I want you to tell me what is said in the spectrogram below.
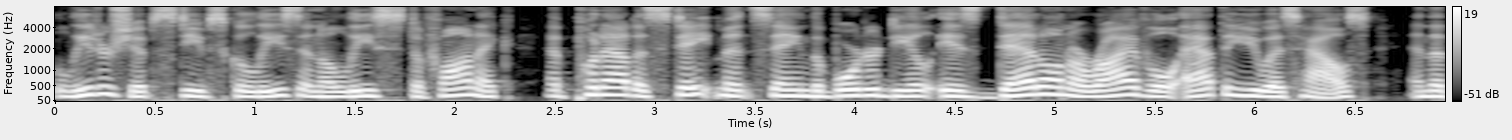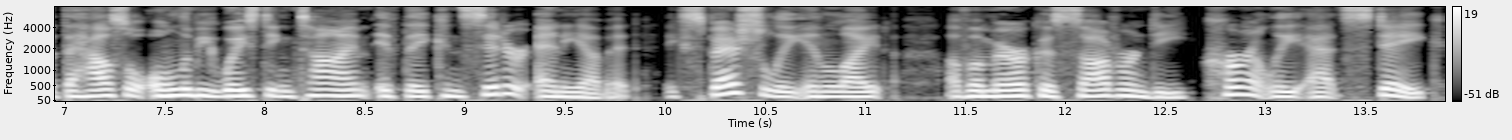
leadership, Steve Scalise and Elise Stefanik, have put out a statement saying the border deal is dead on arrival at the U.S. House and that the House will only be wasting time if they consider any of it, especially in light of America's sovereignty currently at stake.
